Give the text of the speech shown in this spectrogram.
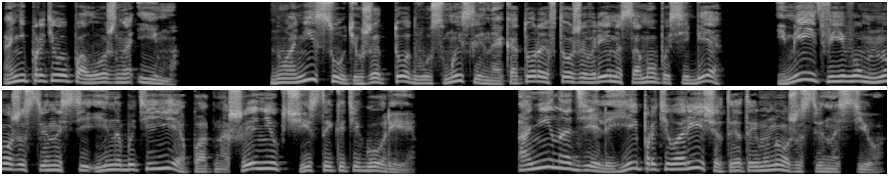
а не противоположно им. Но они суть уже то двусмысленное, которое в то же время само по себе имеет в его множественности и на бытие по отношению к чистой категории. Они на деле ей противоречат этой множественностью,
